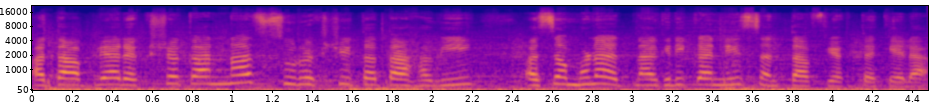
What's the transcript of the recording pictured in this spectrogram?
आता आपल्या रक्षकांनाच सुरक्षितता हवी असं म्हणत नागरिकांनी संताप व्यक्त केला.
